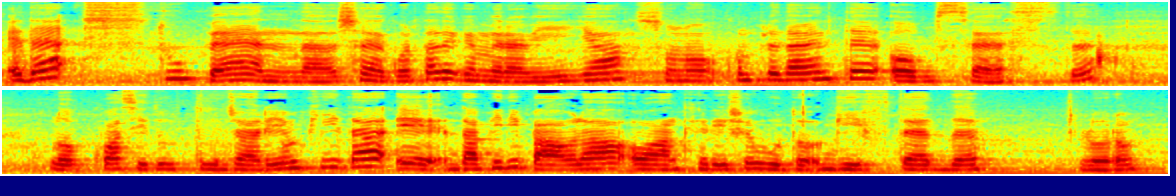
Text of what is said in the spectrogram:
Ed è stupenda, cioè guardate che meraviglia, sono completamente obsessed l'ho quasi tutto già riempita e da P Paola ho anche ricevuto gifted loro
